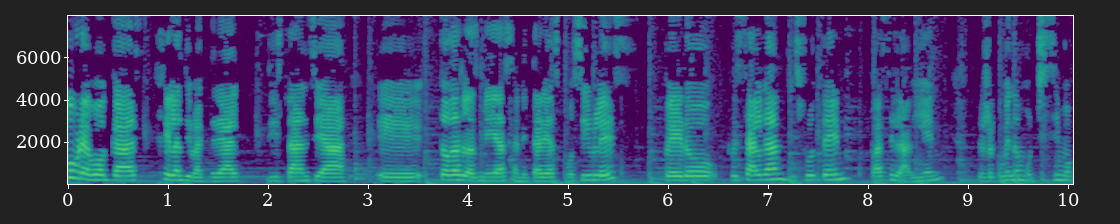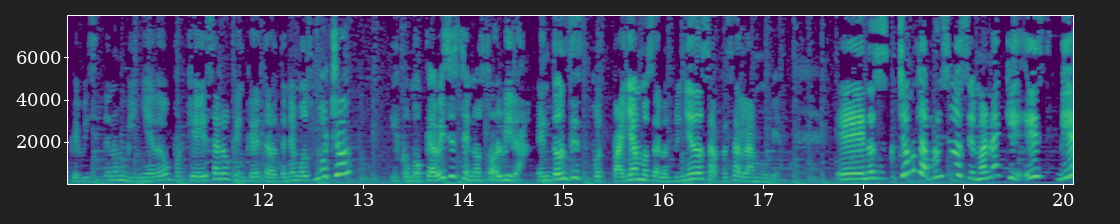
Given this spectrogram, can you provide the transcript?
cubrebocas, gel antibacterial, distancia, eh, todas las medidas sanitarias posibles. Pero pues salgan, disfruten, pásenla bien. Les recomiendo muchísimo que visiten un viñedo porque es algo que en Querétaro tenemos mucho y como que a veces se nos olvida. Entonces, pues vayamos a los viñedos a pasarla muy bien. Eh, nos escuchamos la próxima semana que es 10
